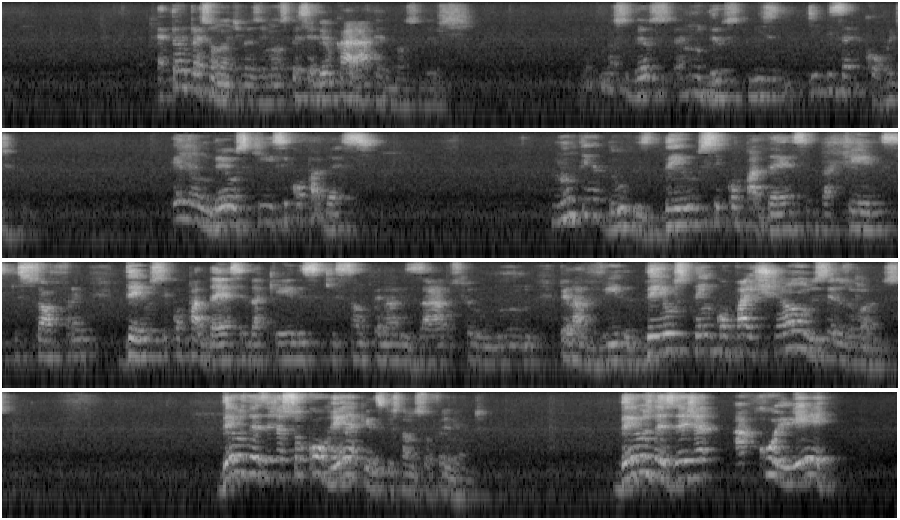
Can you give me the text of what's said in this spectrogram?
é tão impressionante, meus irmãos, perceber o caráter do nosso Deus. Nosso Deus é um Deus de misericórdia. Ele é um Deus que se compadece. Não tenha dúvidas, Deus se compadece daqueles que sofrem, Deus se compadece daqueles que são penalizados pelo mundo, pela vida. Deus tem compaixão dos seres humanos. Deus deseja socorrer aqueles que estão em sofrimento. Deus deseja acolher.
